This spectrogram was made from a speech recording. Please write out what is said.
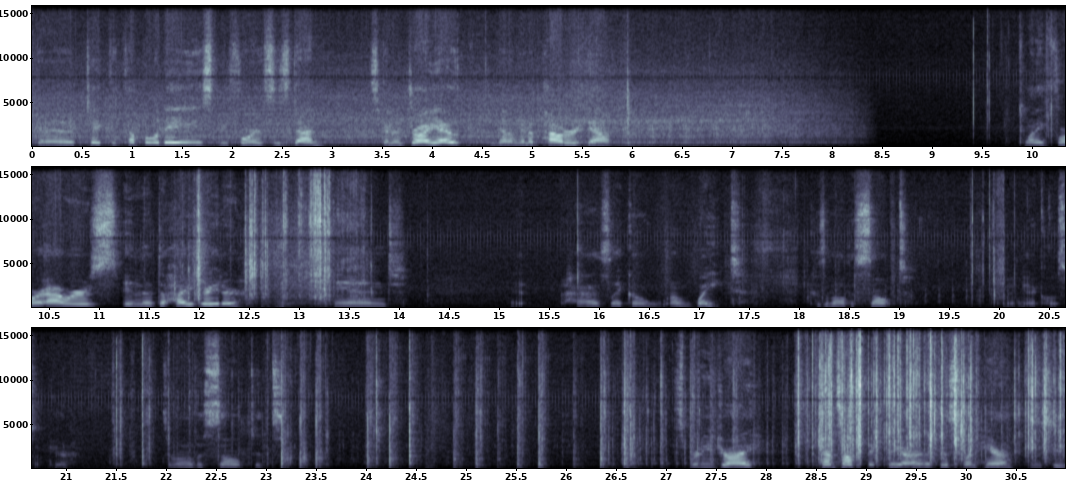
going to take a couple of days before this is done. It's going to dry out and then I'm going to powder it down. 24 hours in the dehydrator and it has like a, a white because of all the salt. Let me get a close up here. So all the salt, it's it's pretty dry. Depends how thick they are. Like this one here, let me see.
